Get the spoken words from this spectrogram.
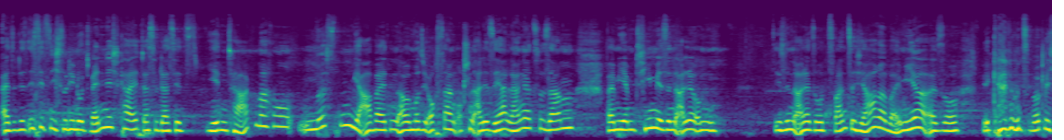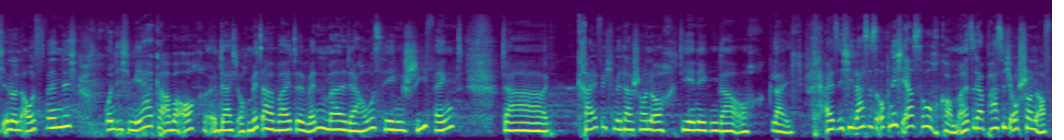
also das ist jetzt nicht so die Notwendigkeit, dass wir das jetzt jeden Tag machen müssten. Wir arbeiten aber, muss ich auch sagen, auch schon alle sehr lange zusammen. Bei mir im Team, wir sind alle um die sind alle so 20 Jahre bei mir, also wir kennen uns wirklich in- und auswendig. Und ich merke aber auch, da ich auch mitarbeite, wenn mal der Haussegen schief hängt, da greife ich mir da schon auch diejenigen da auch gleich. Also ich lasse es auch nicht erst hochkommen. Also da passe ich auch schon auf.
